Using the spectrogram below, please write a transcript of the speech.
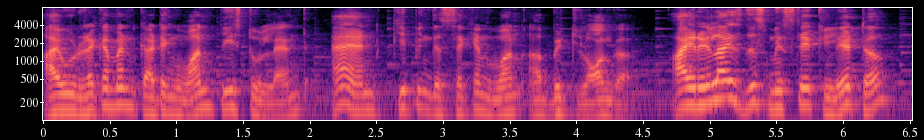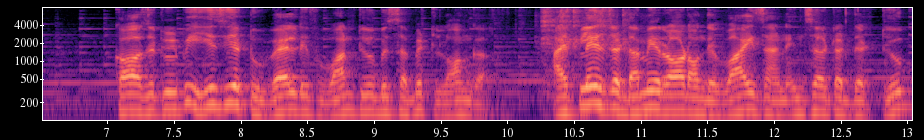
I would recommend cutting one piece to length and keeping the second one a bit longer. I realized this mistake later cause it will be easier to weld if one tube is a bit longer. I placed a dummy rod on the vise and inserted the tube,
